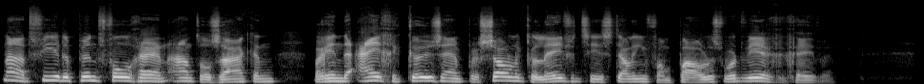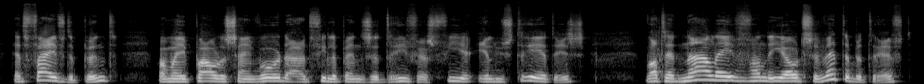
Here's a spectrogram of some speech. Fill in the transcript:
Na het vierde punt volgen er een aantal zaken waarin de eigen keuze en persoonlijke levensinstelling van Paulus wordt weergegeven. Het vijfde punt, waarmee Paulus zijn woorden uit Filippenzen 3 vers 4 illustreert is, wat het naleven van de Joodse wetten betreft,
